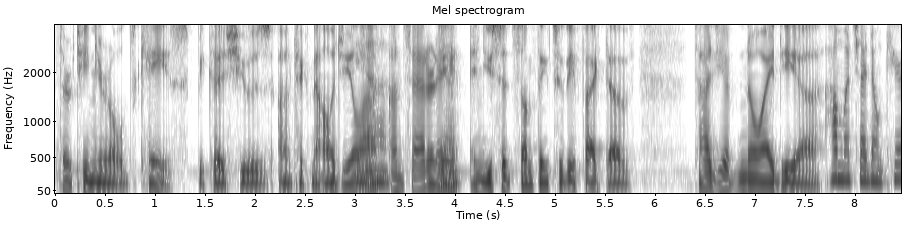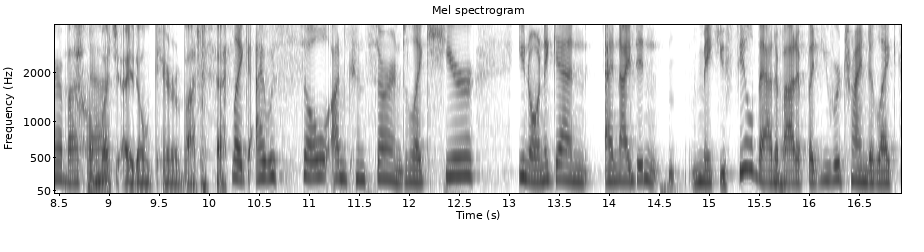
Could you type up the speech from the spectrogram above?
13 year old's case because she was on technology a Yeah. lot on Saturday. Yeah. And you said something to the effect of, Todd, you have no idea how much i don't care about how that much I don't care about that. like I was so unconcerned. Like here, you know, and again, and I didn't make you feel bad about it, but you were trying to like,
